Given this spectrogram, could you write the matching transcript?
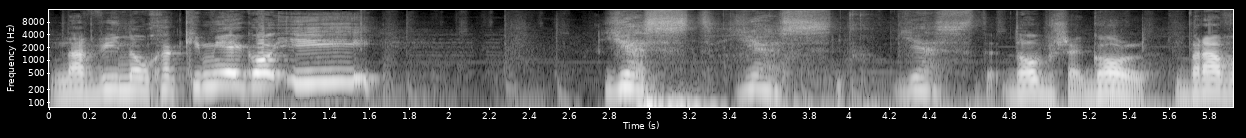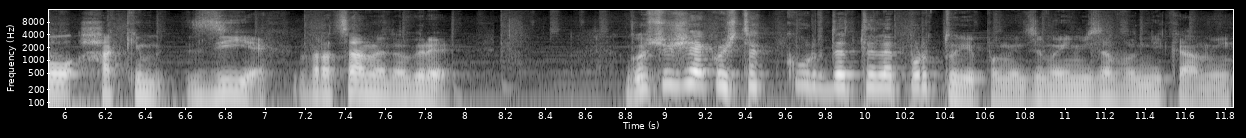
nawinął Hakimiego i... Jest, jest, jest. Dobrze, gol. Brawo, Hakim Ziyech. Wracamy do gry. Gościu się jakoś tak kurde teleportuje pomiędzy moimi zawodnikami.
